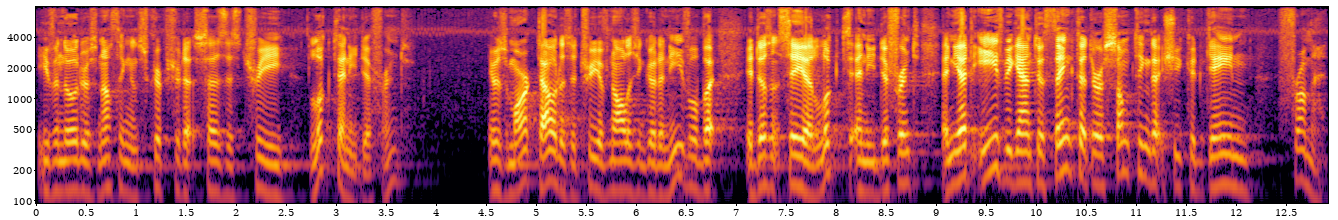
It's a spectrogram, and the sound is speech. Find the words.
Even though there's nothing in Scripture that says this tree looked any different, it was marked out as a tree of knowledge and good and evil, but it doesn't say it looked any different. And yet Eve began to think that there was something that she could gain from it.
